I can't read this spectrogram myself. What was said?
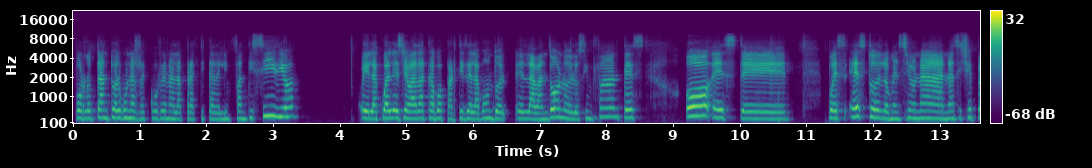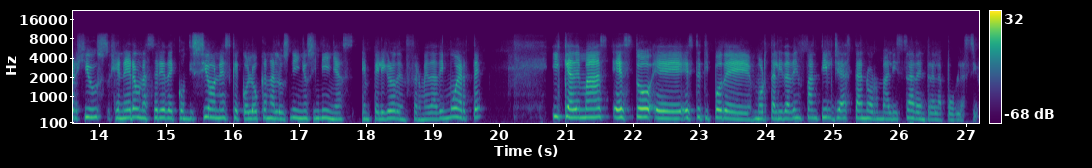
por lo tanto algunas recurren a la práctica del infanticidio, eh, la cual es llevada a cabo a partir del el abandono de los infantes, o este, pues esto lo menciona Nancy Shepard Hughes, genera una serie de condiciones que colocan a los niños y niñas en peligro de enfermedad y muerte, y que además esto, eh, este tipo de mortalidad infantil ya está normalizada entre la población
